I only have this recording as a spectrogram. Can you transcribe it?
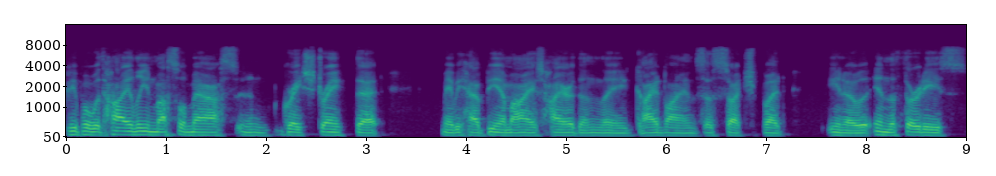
people with high lean muscle mass and great strength that maybe have BMIs higher than the guidelines as such, but you know, in the 30s,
